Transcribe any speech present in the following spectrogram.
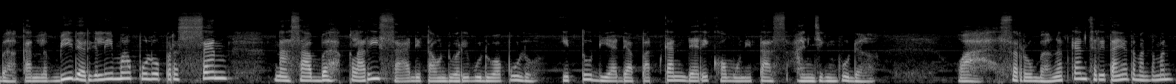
bahkan lebih dari 50% nasabah Clarissa di tahun 2020 itu dia dapatkan dari komunitas anjing pudel. Wah, seru banget kan ceritanya teman-teman?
